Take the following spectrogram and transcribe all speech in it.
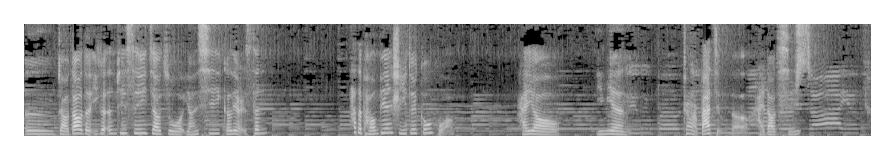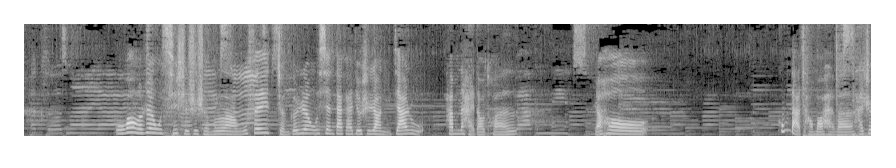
嗯，找到的一个 NPC 叫做杨希·格里尔森，他的旁边是一堆篝火，还有一面正儿八经的海盗旗。我忘了任务起始是什么了，无非整个任务线大概就是让你加入他们的海盗团，然后攻打藏宝海湾，还是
